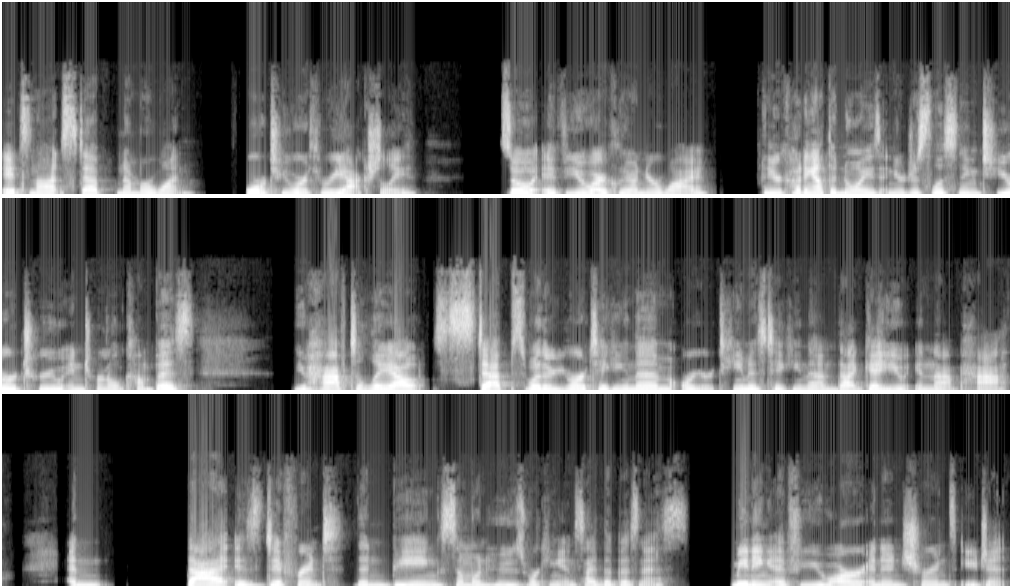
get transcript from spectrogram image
it's not step number one or two or three, actually. So if you are clear on your why and you're cutting out the noise and you're just listening to your true internal compass, you have to lay out steps, whether you're taking them or your team is taking them, that get you in that path. And that is different than being someone who's working inside the business. Meaning, if you are an insurance agent,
